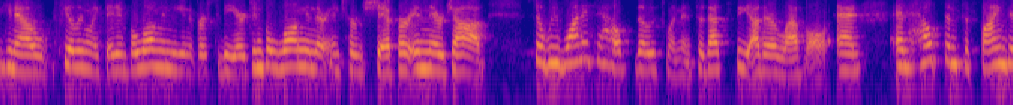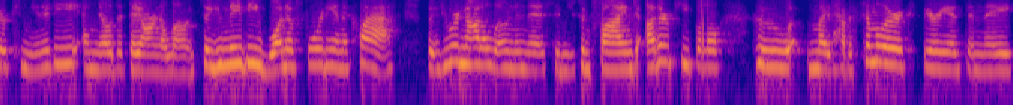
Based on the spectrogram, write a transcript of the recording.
you know, feeling like they didn't belong in the university or didn't belong in their internship or in their job. So we wanted to help those women. So that's the other level and and help them to find their community and know that they aren't alone. So you may be one of 40 in a class, but you are not alone in this and you can find other people who might have a similar experience and they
